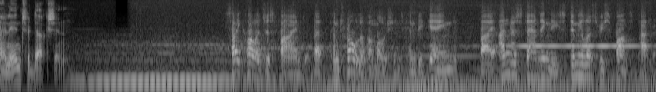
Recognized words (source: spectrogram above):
An introduction. Psychologists find that control of emotions can be gained by understanding the stimulus response pattern.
